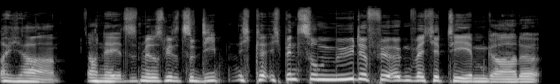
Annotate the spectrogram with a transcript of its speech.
Oh ja. Oh nee, jetzt ist mir das wieder zu deep. Ich, ich bin zu müde für irgendwelche Themen gerade.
